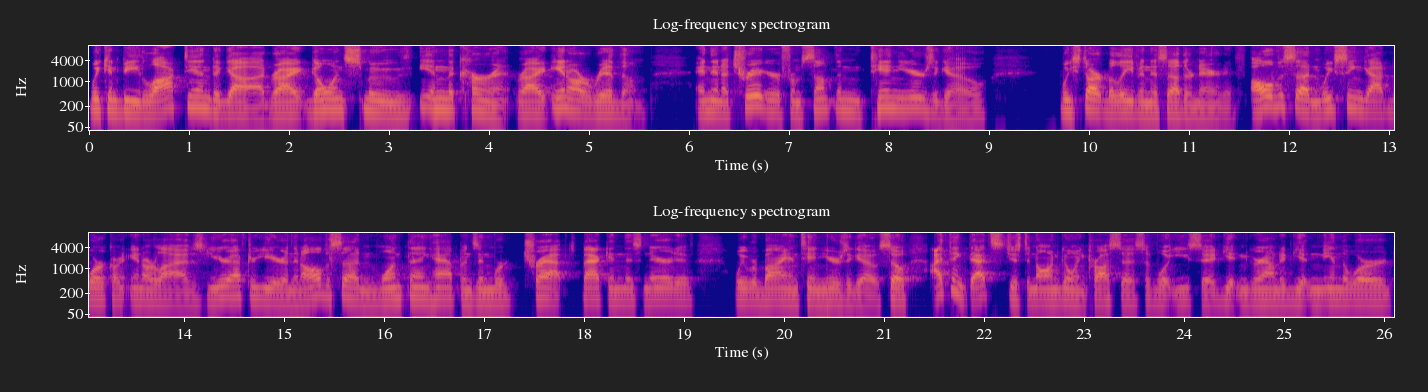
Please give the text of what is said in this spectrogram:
we can be locked into God, right, going smooth in the current, right, in our rhythm, and then a trigger from something ten years ago we start believing this other narrative. All of a sudden, we've seen God work in our lives year after year. And then all of a sudden, one thing happens and we're trapped back in this narrative we were buying 10 years ago. So I think that's just an ongoing process of what you said getting grounded, getting in the word,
